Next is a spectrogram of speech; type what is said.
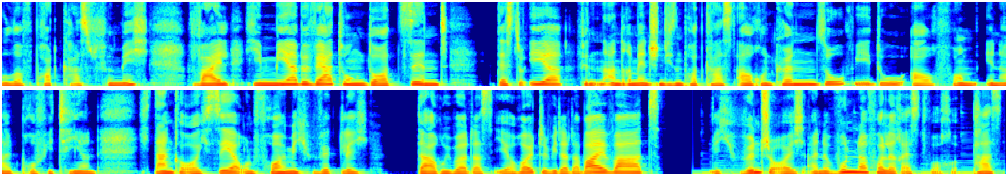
Cool Love Podcast für mich, weil je mehr Bewertungen dort sind, desto eher finden andere Menschen diesen Podcast auch und können so wie du auch vom Inhalt profitieren. Ich danke euch sehr und freue mich wirklich darüber, dass ihr heute wieder dabei wart. Ich wünsche euch eine wundervolle Restwoche. Passt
